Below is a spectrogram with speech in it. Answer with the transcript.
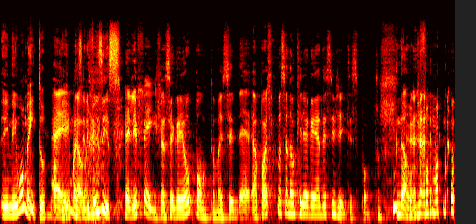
em nenhum momento. É, ok? então. Mas ele fez isso. Ele fez, você ganhou o ponto, mas você, é, aposto que você não queria ganhar desse jeito, esse ponto. não, de forma alguma.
